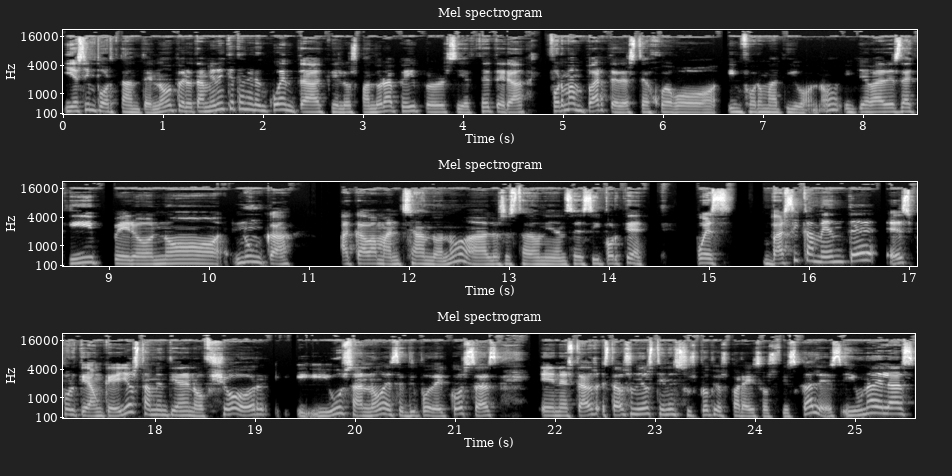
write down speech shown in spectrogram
y es importante, ¿no? Pero también hay que tener en cuenta que los Pandora Papers y etcétera forman parte de este juego informativo, ¿no? Y llega desde aquí, pero no nunca acaba manchando, ¿no? A los estadounidenses. ¿Y por qué? Pues Básicamente es porque aunque ellos también tienen offshore y, usan ¿no? ese tipo de cosas, en Estados, Estados Unidos tiene sus propios paraísos fiscales y una de las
